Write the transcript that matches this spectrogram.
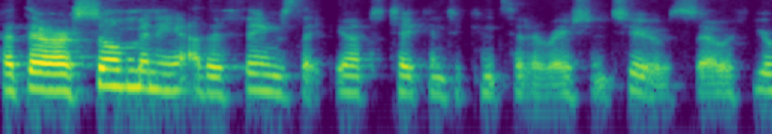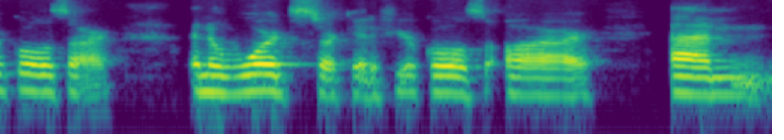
But there are so many other things that you have to take into consideration too. So if your goals are an award circuit, if your goals are, um,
